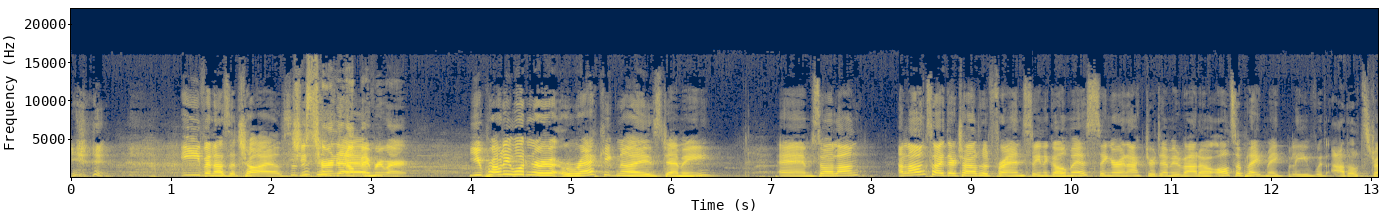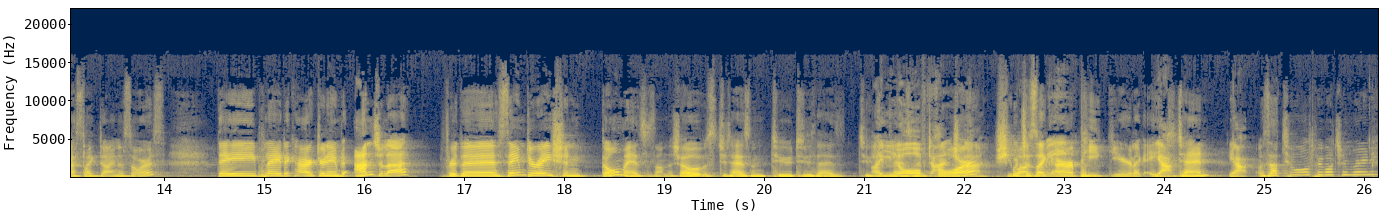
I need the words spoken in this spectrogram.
even as a child. So She's turning is, up um, everywhere. You probably wouldn't re- recognize Demi. Um, so along alongside their childhood friend Selena Gomez, singer and actor Demi Lovato also played make believe with adults dressed like dinosaurs. They played a character named Angela for the same duration Gomez was on the show. It was 2002 2000, I loved Angela. She which was is like me. our peak year, like 8 Yeah. to 10. Yeah. Was that too old to be watching Bernie?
